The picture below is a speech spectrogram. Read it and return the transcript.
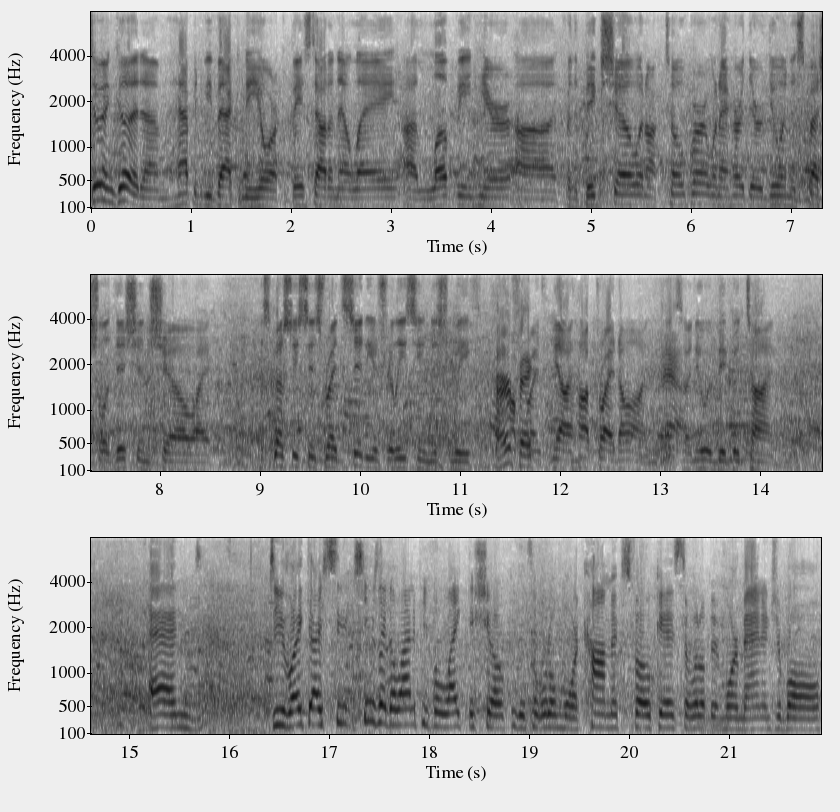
Doing good. I'm happy to be back in New York, based out in LA. I love being here uh, for the big show in October. When I heard they were doing a special edition show, I, especially since Red City is releasing this week. Perfect. Right, yeah, I hopped right on because yeah. I knew it would be a good time. And Do you like that? It seems like a lot of people like the show because it's a little more comics focused, a little bit more manageable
